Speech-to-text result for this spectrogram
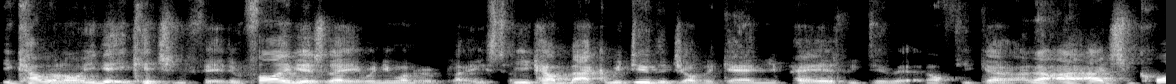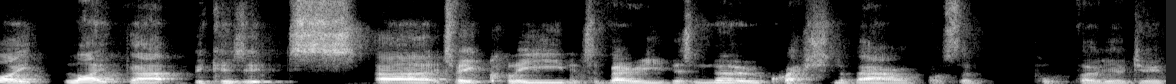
You come along, you get your kitchen fitted, and five years later, when you want to replace, you come back and we do the job again. You pay as we do it, and off you go. And I actually quite like that because it's uh, it's very clean. It's a very there's no question about what's the portfolio doing.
